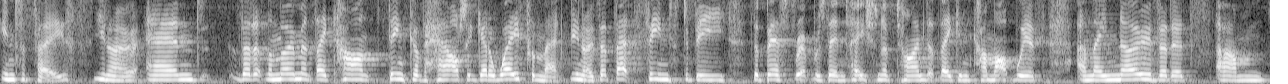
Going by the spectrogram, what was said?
interface, you know, and that at the moment they can't think of how to get away from that. You know, that that seems to be the best representation of time that they can come up with, and they know that it's. Um,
